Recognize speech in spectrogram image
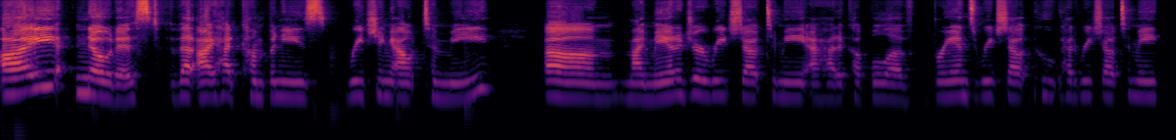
I noticed that I had companies reaching out to me. Um, my manager reached out to me. I had a couple of brands reached out who had reached out to me.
